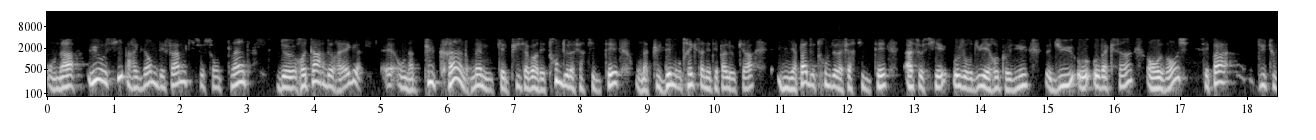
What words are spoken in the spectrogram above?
On a eu aussi, par exemple, des femmes qui se sont plaintes de retard de règles on a pu craindre même qu'elle puisse avoir des troubles de la fertilité. On a pu démontrer que ça n'était pas le cas. Il n'y a pas de troubles de la fertilité associés aujourd'hui et reconnus dus au, vaccin. En revanche, c'est pas du tout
